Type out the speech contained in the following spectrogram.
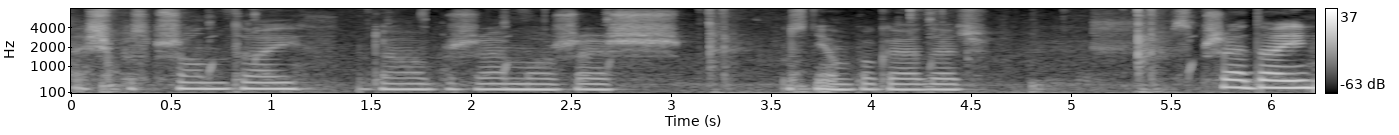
Weź posprzątaj. Dobrze, możesz z nią pogadać. Sprzedaj.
